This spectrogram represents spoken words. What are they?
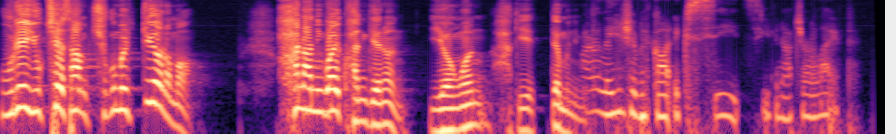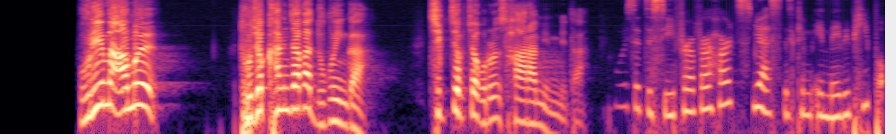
우리의 육체의 삶 죽음을 뛰어넘어 하나님과의 관계는 영원하기 때문입니다. Our relationship with God exceeds even after our life. 우리 마음을 도적하는 자가 누구인가? 직접적으로는 사람입니다. Who is the deceiver of our hearts? Yes, it, can, it may be people.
